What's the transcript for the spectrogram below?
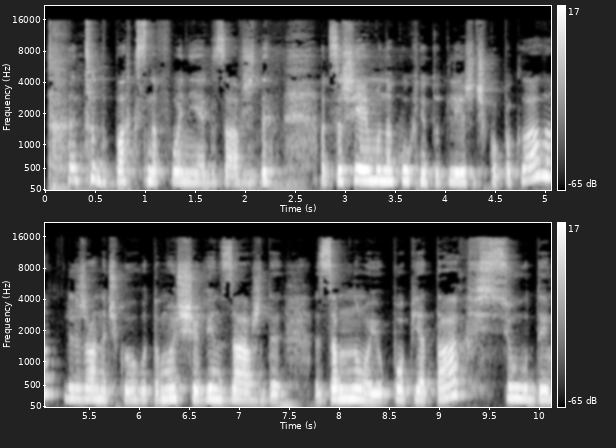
Тут бакс на фоні, як завжди. Оце ж я йому на кухню тут ліжечко поклала, ліжаночку його, тому що він завжди за мною по п'ятах всюди.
